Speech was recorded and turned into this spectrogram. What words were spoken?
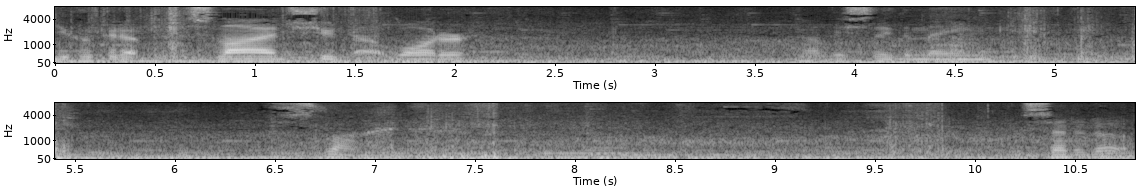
you hook it up to the slide, shoot out water. Obviously the main slide. Set it up.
